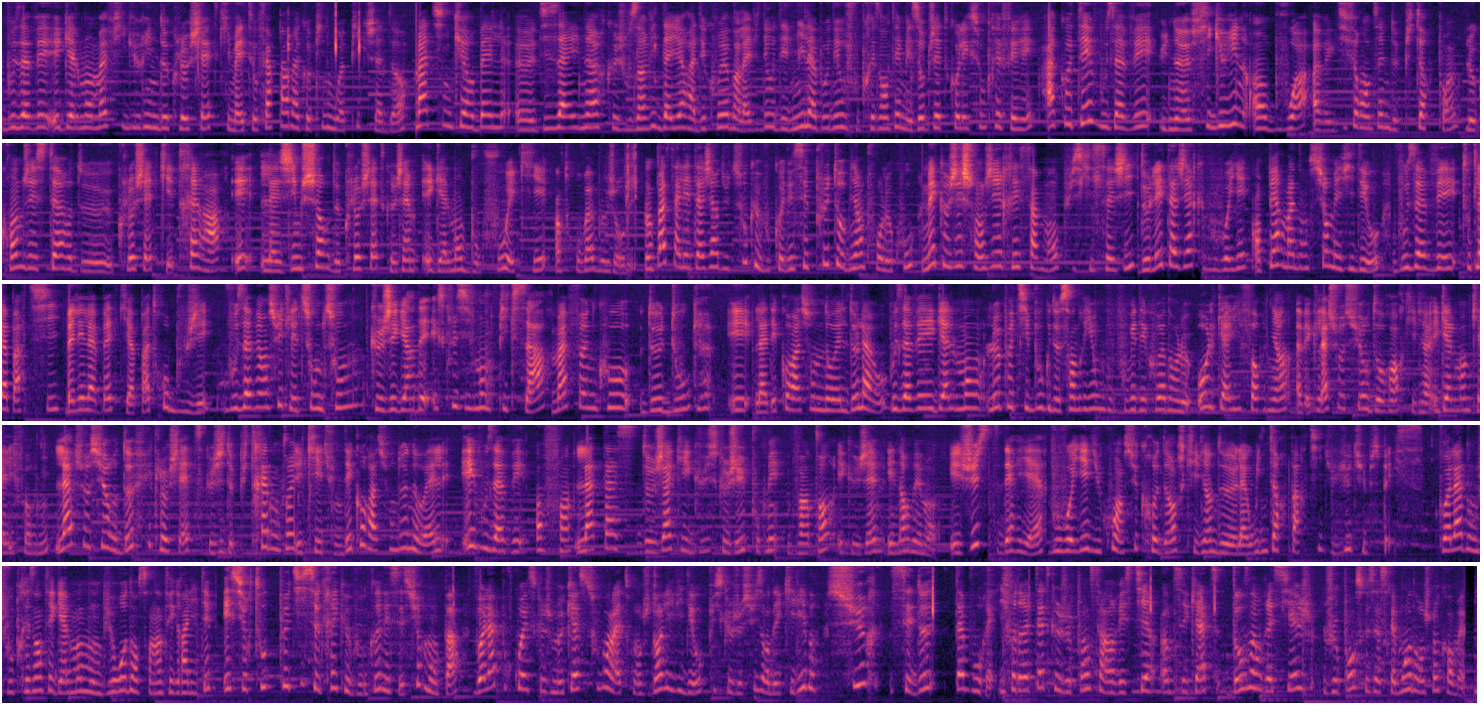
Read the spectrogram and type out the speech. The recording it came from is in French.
Vous avez également ma figurine de clochette qui m'a été offerte par ma copine Wapi que j'adore. Ma Tinkerbell euh, designer que je vous invite d'ailleurs à découvrir dans la vidéo des 1000 abonnés où je vous présentais mes objets de collection préférés. À côté vous avez une figurine en bois avec différentes scènes de Peter Pan, le grand gesteur de clochette qui est très rare et la Gymshore de clochette que j'aime également beaucoup et qui est introuvable aujourd'hui. On passe à l'étagère du dessous que vous connaissez plutôt bien pour le coup mais que j'ai changé récemment puisqu'il s'agit de l'étagère que vous voyez en permanence sur mes vidéos. Vous avez toute la partie Belle et la Bête qui a pas trop bougé. Vous avez ensuite les Tsum Tsum que j'ai gardé exclusivement de Pixar, ma Funko de Doug et la décoration de Noël de là-haut. Vous avez également le petit book de Cendrillon que vous pouvez découvrir dans le hall californien avec la chaussure d'Aurore qui vient également de Californie, la chaussure de Fée Clochette que j'ai depuis très longtemps et qui est une décoration de Noël et vous avez enfin la tasse de Jacques Gus que j'ai eu pour mes 20 ans et que j'aime énormément. Et juste derrière, vous voyez du coup un sucre d'orge qui vient de la Winter Party du YouTube Space. Voilà donc je vous présente également mon bureau dans son intégralité et surtout petit secret que vous ne connaissez sûrement pas, voilà pourquoi est-ce que je me casse souvent la tronche dans les vidéos puisque je suis en équilibre sur ces deux tabourets. Il faudrait peut-être que je pense à investir un de ces quatre dans un vrai siège, je pense que ça serait moins dangereux quand même.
